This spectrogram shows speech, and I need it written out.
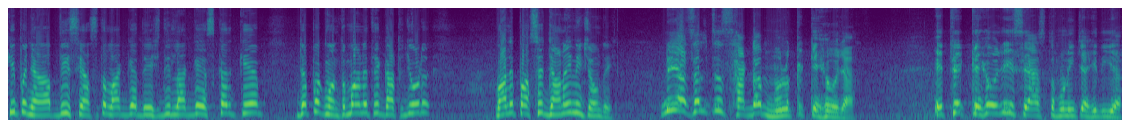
ਕਿ ਪੰਜਾਬ ਦੀ ਸਿਆਸਤ ਅਲੱਗ ਹੈ ਦੇਸ਼ ਦੀ ਅਲੱਗ ਹੈ ਇਸ ਕਰਕੇ ਜਦ ਭਗਵੰਤ ਮਾਨ ਇੱਥੇ ਗੱਠਜੋੜ ਵਾਲੇ ਪਾਸੇ ਜਾਣਾ ਹੀ ਨਹੀਂ ਚਾਹੁੰਦੇ। ਨਹੀਂ, ਅਸਲ 'ਚ ਸਾਡਾ ਮੁਲਕ ਕਿਹੋ ਜਿਹਾ? ਇੱਥੇ ਕਿਹੋ ਜਿਹੀ ਸਿਆਸਤ ਹੋਣੀ ਚਾਹੀਦੀ ਆ?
